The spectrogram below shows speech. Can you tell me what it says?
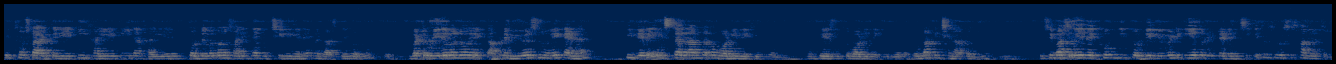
ਕਿੱਥੋਂ ਸਟਾਰਟ ਕਰੀਏ ਕੀ ਖਾਈਏ ਕੀ ਨਾ ਖਾਈਏ ਤੁਹਾਡੇ ਵੱਲੋਂ ਸਾਰੀ ਚੀਜ਼ਾਂ ਪੁੱਛੀ ਗਈਆਂ ਨੇ ਮੈਂ ਦੱਸਦੀ ਤੁਹਾਨੂੰ ਬਟ ਮੇਰੇ ਵੱਲੋਂ ਇੱਕ ਆਪਣੇ ਵਿਊਅਰਸ ਨੂੰ ਇਹ ਕਹਿਣਾ ਹੈ ਕਿ ਜਿਹੜੇ ਇੰਸਟਾਗ੍ਰam ਤੇ ਆਪਾਂ ਬਾਡੀ ਦੇਖੀਦੀਆਂ ਨੇ ਜਾਂ ਫੇਸਬੁੱਕ ਤੇ ਬਾਡੀ ਦੇਖੀਦੀਆਂ ਨੇ ਉਹਨਾਂ ਪਿੱਛੇ ਨਾ ਭੱਜੋ ਤੁਸੀਂ ਬਸ ਇਹ ਦੇਖੋ ਕਿ ਤੁਹਾਡੀ ਲਿਮਿਟ ਕੀ ਹੈ ਤੁਹਾਡੀ ਟੈਂਡੈਂਸੀ ਕੀ ਹੈ, ਤੁਸੀਂ ਉਸ ਹਿਸਾਬ ਨਾਲ ਚੱਲੋ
